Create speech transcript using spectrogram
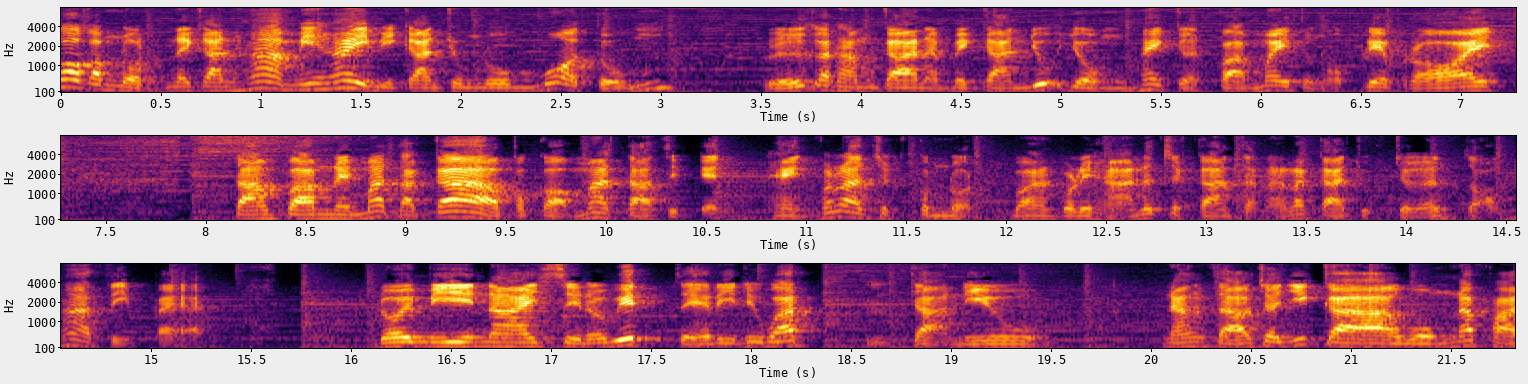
ข้อกำหนดในการห้ามมิให้มีการชุมนุมมั่วสุม หรือกระทำการอันเป็นการยุยงให้เกิดความไม่สงบเรียบร้อย ตามความในมาตรา 9 ประกอบมาตรา 11 แห่งพระราชกำหนดการบริหารราชการสถานการณ์ฉุกเฉิน 2548 โดยมีนายศิรวิทย์เสรีธิวัฒน์จ่านิว นางสาวชยิกาวงนภา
